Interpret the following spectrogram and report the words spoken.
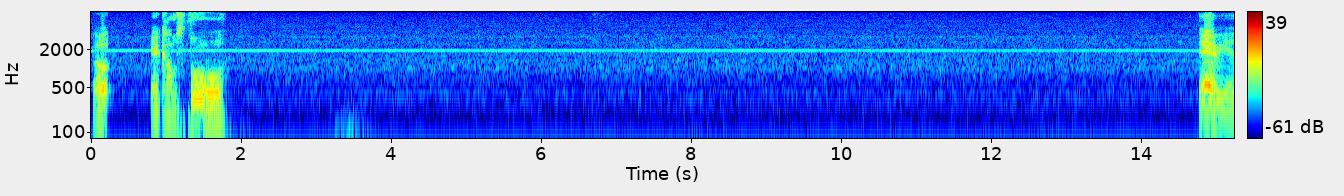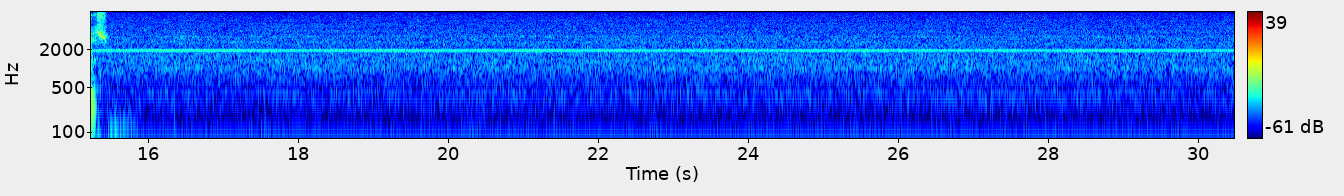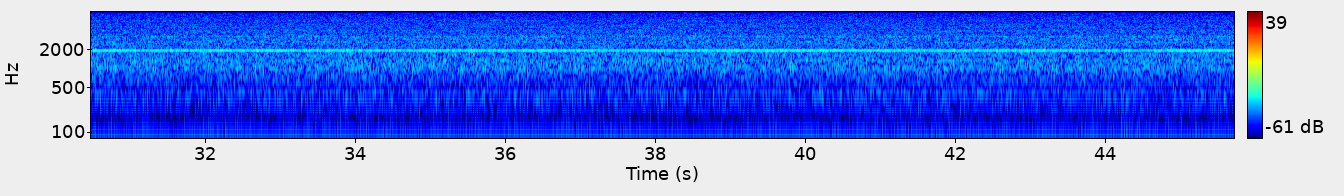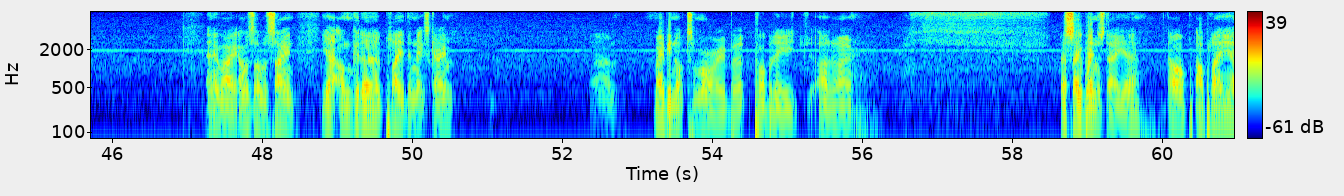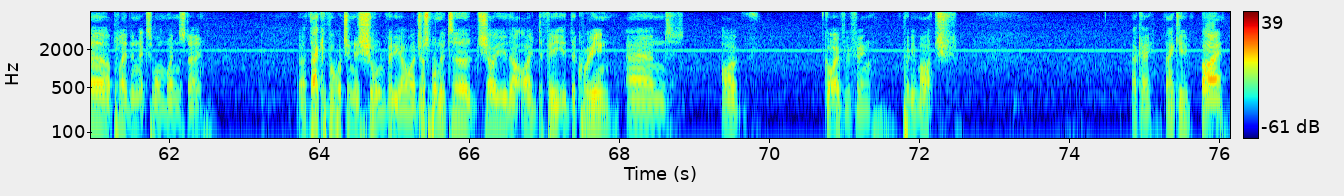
Oh, here comes Thor. There he is. Anyway, as I was saying, yeah, I'm gonna play the next game. Um, maybe not tomorrow, but probably I don't know. Let's say Wednesday, yeah. I'll I'll play uh, I'll play the next one Wednesday. Uh, thank you for watching this short video. I just wanted to show you that I defeated the Queen and I've got everything pretty much. Okay, thank you. Bye.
